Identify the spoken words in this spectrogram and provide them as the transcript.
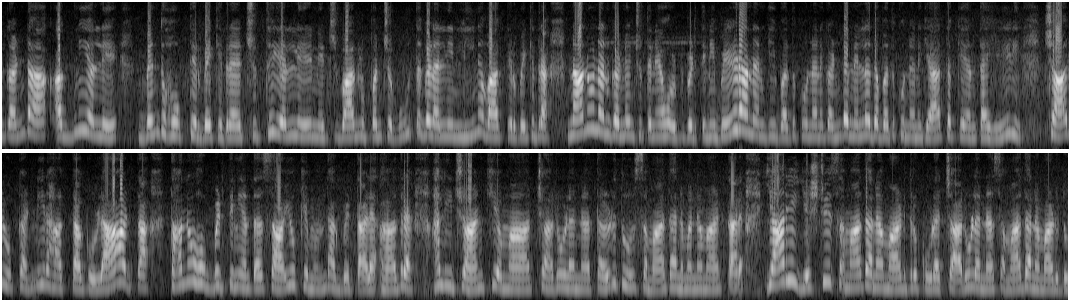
ಗಂಡ ಅಗ್ನಿಯಲ್ಲಿ ಬೆಂದು ಹೋಗ್ತಿರ್ಬೇಕಿದ್ರೆ ಚುಥಿಯಲ್ಲಿ ನಿಜವಾಗ್ಲೂ ಪಂಚಭೂತಗಳಲ್ಲಿ ಲೀನವಾಗ್ತಿರ್ಬೇಕಿದ್ರೆ, ನಾನು ನನ್ನ ಗಂಡನ ಜೊತೆನೆ ಹೊರಟು ಬಿಡ್ತೀನಿ ಬೇಡ ನನಗೆ ಈ ಬದುಕು ನನ್ನ ಗಂಡನೆಲ್ಲದ ಬದುಕು ನನಗೆ ಯಾತಕ್ಕೆ ಅಂತ ಹೇಳಿ ಚಾರು ಕಣ್ಣೀರು ಹಾಕ್ತಾ ಗೋಳಾಡ್ತಾ ತಾನೂ ಹೋಗ್ಬಿಡ್ತೀನಿ ಅಂತ ಸಾಯೋಕೆ ಮುಂದಾಗ್ಬಿಡ್ತಾಳೆ. ಆದರೆ ಅಲ್ಲಿ ಜಾನಕಿ ಅಮ್ಮ ಚಾರುಳನ್ನು ತಡೆದು ಸಮಾಧಾನವನ್ನು ಮಾಡ್ತಾರೆ. ಯಾರೇ ಎಷ್ಟೇ ಸಮಾಧಾನ ಮಾಡಿದ್ರೂ ಕೂಡ ಚಾರುಳನ್ನು ಸಮಾಧಾನ ಮಾಡೋದು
